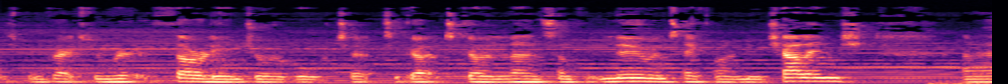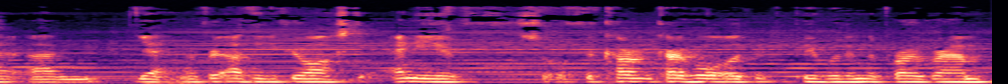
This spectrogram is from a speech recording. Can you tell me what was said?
It's been great. It's been really thoroughly enjoyable to, to go to go and learn something new and take on a new challenge. Uh, um, yeah I think if you ask any of sort of the current cohort of people within the program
